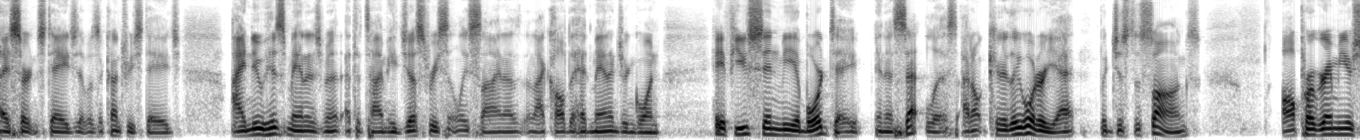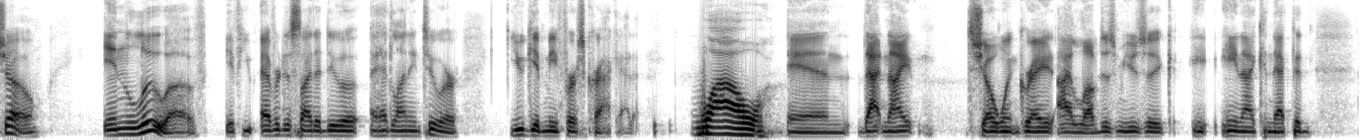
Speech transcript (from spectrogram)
a certain stage that was a country stage. I knew his management at the time. He just recently signed, uh, and I called the head manager and going, "Hey, if you send me a board tape and a set list, I don't care the order yet, but just the songs, I'll program you a show." in lieu of if you ever decide to do a, a headlining tour, you give me first crack at it. Wow. And that night, show went great. I loved his music. He, he and I connected.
